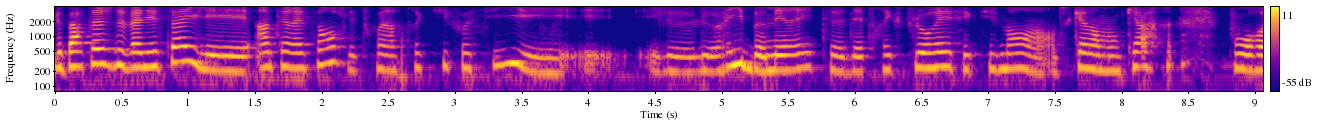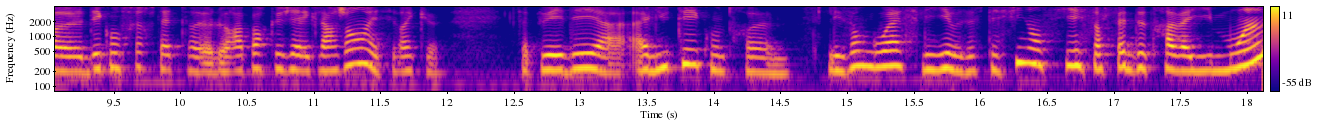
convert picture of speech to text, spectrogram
Le partage de Vanessa, il est intéressant, je l'ai trouvé instructif aussi et, le, RIB mérite d'être exploré effectivement, en tout cas dans mon cas, pour euh, déconstruire peut-être euh, le rapport que j'ai avec l'argent. Et c'est vrai que ça peut aider à, lutter contre euh, les angoisses liées aux aspects financiers sur le fait de travailler moins.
